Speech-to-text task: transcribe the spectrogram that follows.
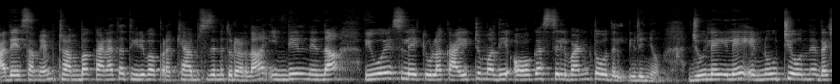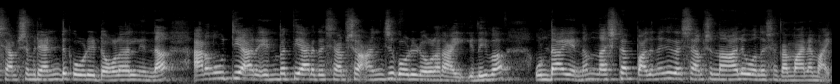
അതേസമയം ട്രംപ് കനത്ത തിരിവ് പ്രഖ്യാപിച്ചതിനെ തുടർന്ന് ഇന്ത്യയിൽ നിന്ന് യു എസിലേക്കുള്ള കയറ്റുമതി ഓഗസ്റ്റിൽ വൻതോതിൽ ഇടിഞ്ഞു. ജൂലൈയിലെ എണ്ണൂറ്റി ഒന്ന് ദശാംശം രണ്ട് കോടി ഡോളറിൽ നിന്ന് അറുന്നൂറ്റി എൺപത്തി ആറ് ദശാംശം അഞ്ച് കോടി ഡോളറായി ഇടിവ് ഉണ്ടായെന്നും നഷ്ടം പതിനഞ്ച് ദശാംശം നാല് ഒന്ന് ശതമാനമായി.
